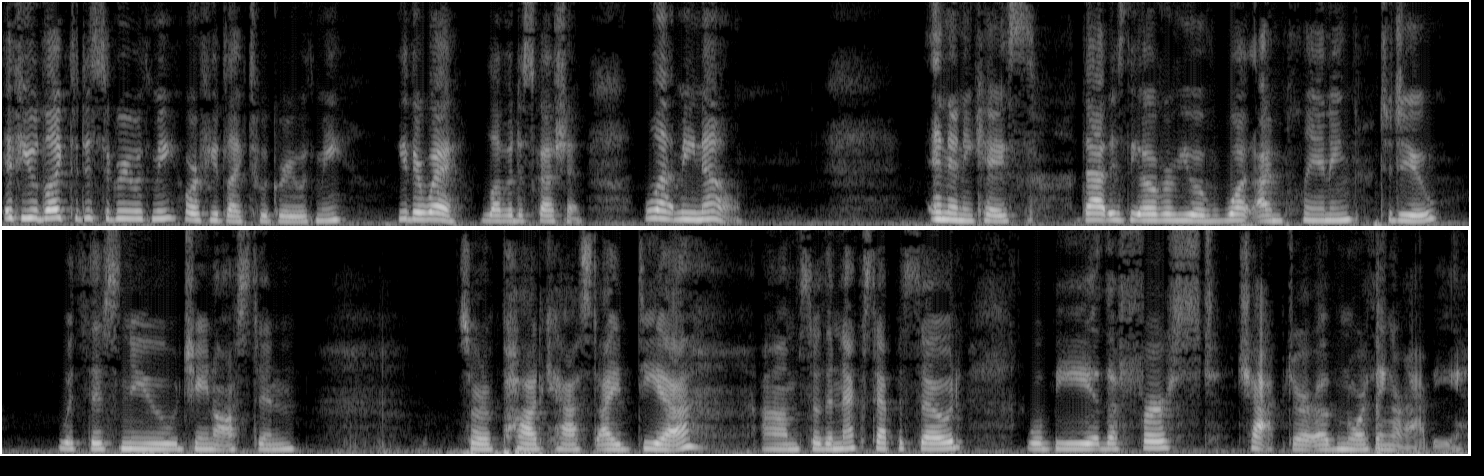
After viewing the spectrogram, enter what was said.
If you'd like to disagree with me or if you'd like to agree with me, either way, love a discussion. Let me know. In any case, that is the overview of what I'm planning to do with this new Jane Austen sort of podcast idea. Um, so the next episode will be the first chapter of Northanger Abbey,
